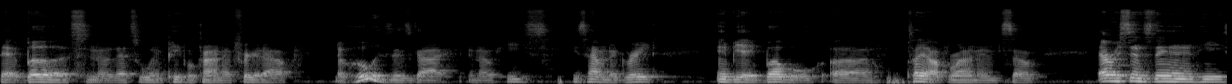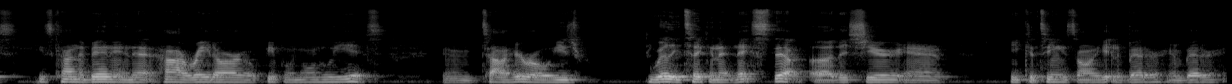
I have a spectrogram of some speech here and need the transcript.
that buzz. You know, that's when people kind of figured out, you know, who is this guy? You know, he's he's having a great NBA bubble uh, playoff run, and so ever since then, he's he's kind of been in that high radar of people knowing who he is. And Tyler Herro, he's really taking that next step uh, this year, and he continues on getting better and better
